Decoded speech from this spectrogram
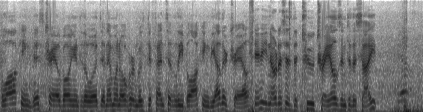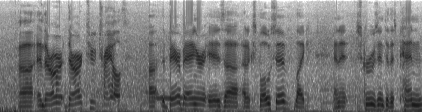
blocking this trail going into the woods and then went over and was defensively blocking the other trail. See he notices the two trails into the site? Yeah. Uh, and there are there are two trails. Uh, the bear banger is uh, an explosive, like, and it screws into this pen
